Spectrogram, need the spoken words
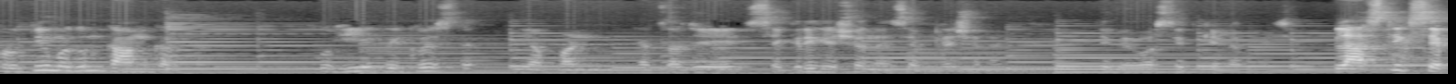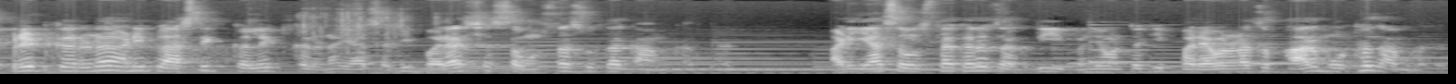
कृतीमधून काम करतात. सो ही एक रिक्वेस्ट आहे की आपण त्याचं जे सेग्रिगेशन आहे सेपरेशन आहे ते व्यवस्थित केलं पाहिजे. प्लास्टिक सेपरेट करणं आणि प्लास्टिक कलेक्ट करणं यासाठी बऱ्याचशा संस्था सुद्धा काम करतात. आणि या संस्था खरंच अगदी म्हणजे म्हणतात की पर्यावरणाचं फार मोठं काम करतात.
